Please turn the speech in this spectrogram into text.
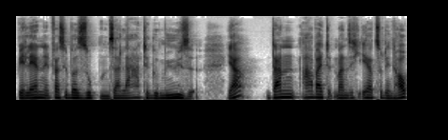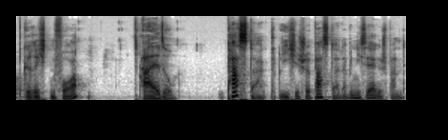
Wir lernen etwas über Suppen, Salate, Gemüse. Ja, dann arbeitet man sich eher zu den Hauptgerichten vor. Also, Pasta, griechische Pasta, da bin ich sehr gespannt.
